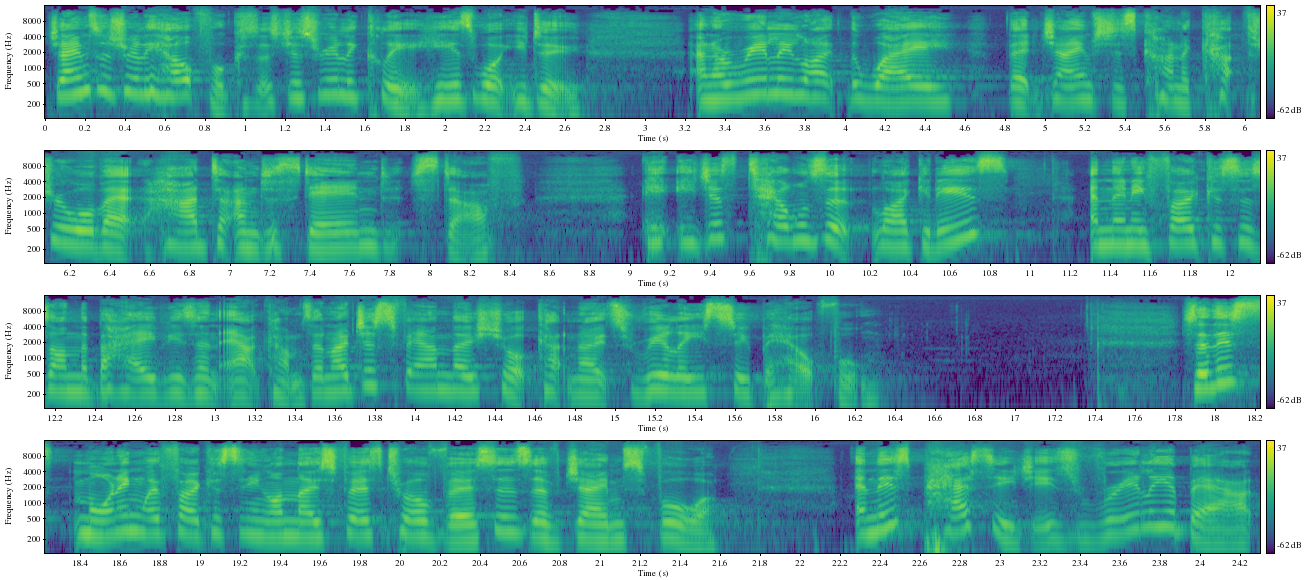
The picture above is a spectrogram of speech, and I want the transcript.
James was really helpful because it's just really clear here's what you do. And I really like the way that James just kind of cut through all that hard to understand stuff. He, he just tells it like it is, and then he focuses on the behaviours and outcomes. And I just found those shortcut notes really super helpful. So this morning we're focusing on those first 12 verses of James 4. And this passage is really about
